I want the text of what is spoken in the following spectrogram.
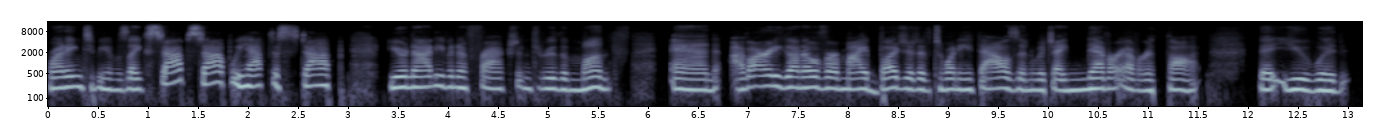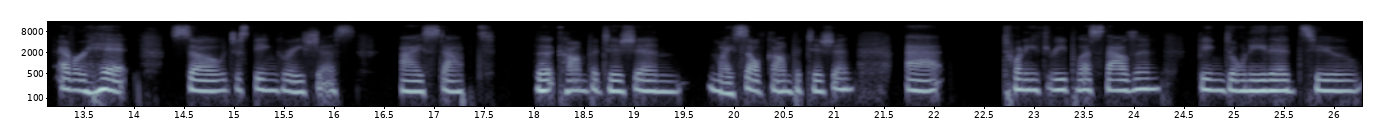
running to me and was like, Stop, stop. We have to stop. You're not even a fraction through the month. And I've already gone over my budget of 20,000, which I never ever thought that you would ever hit. So just being gracious, I stopped the competition, my self competition at 23 plus thousand being donated to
